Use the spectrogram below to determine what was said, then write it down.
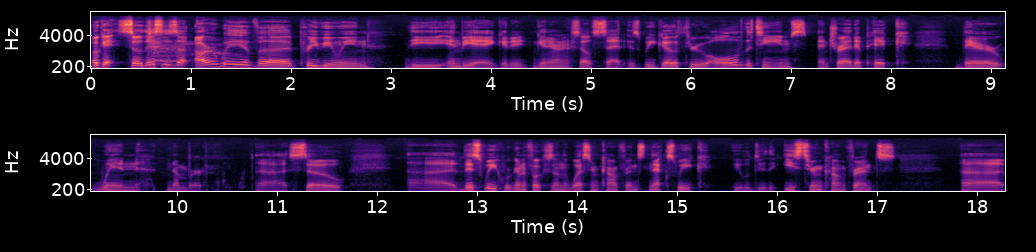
Okay, so this is our way of uh, previewing the NBA, getting getting ourselves set. Is we go through all of the teams and try to pick their win number. Uh, so uh, this week we're going to focus on the Western Conference. Next week we will do the Eastern Conference, uh,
